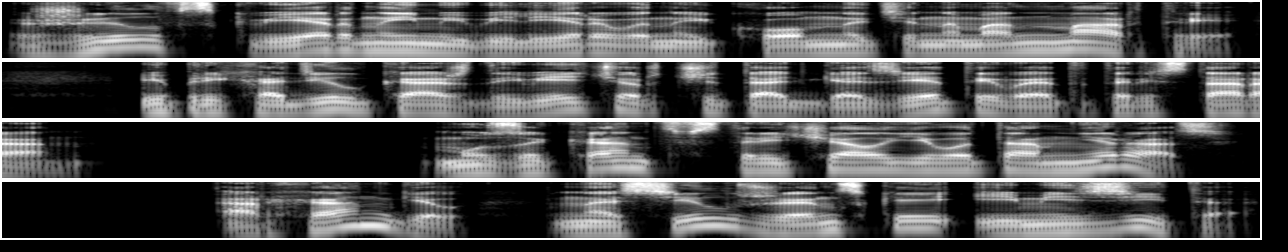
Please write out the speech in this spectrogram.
жил в скверной мебелированной комнате на Монмартре и приходил каждый вечер читать газеты в этот ресторан. Музыкант встречал его там не раз. Архангел носил женское имя Зита.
